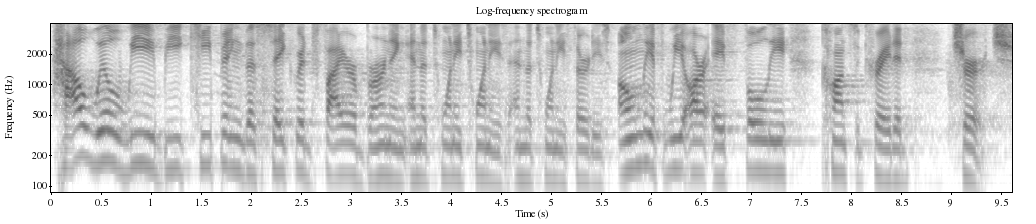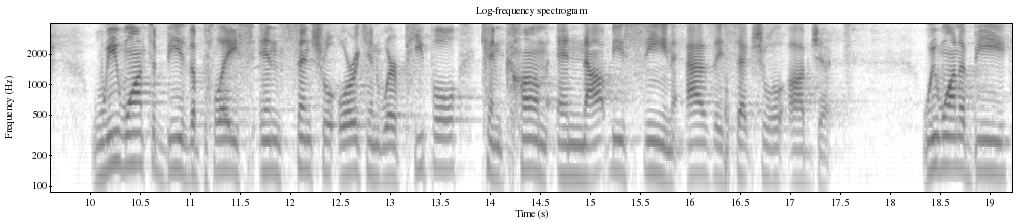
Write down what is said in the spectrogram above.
How will we be keeping the sacred fire burning in the 2020s and the 2030s? Only if we are a fully consecrated church. We want to be the place in Central Oregon where people can come and not be seen as a sexual object. We want to be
